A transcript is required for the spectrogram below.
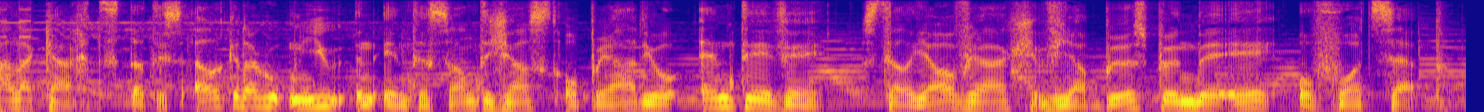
À la carte, dat is elke dag opnieuw een interessante gast op radio en tv. Stel jouw vraag via beurs.be of WhatsApp.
